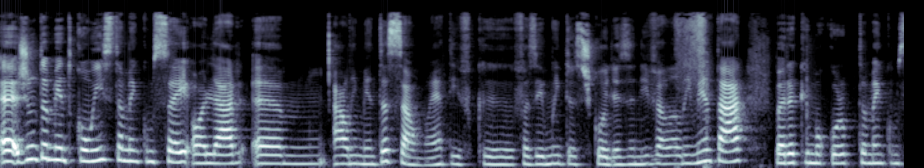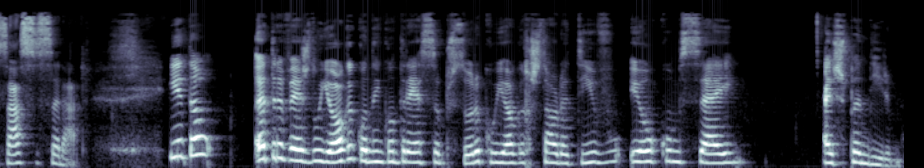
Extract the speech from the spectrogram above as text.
Uh, juntamente com isso, também comecei a olhar um, a alimentação, não é? Tive que fazer muitas escolhas a nível alimentar para que o meu corpo também começasse a sarar. E então através do yoga, quando encontrei essa professora com o yoga restaurativo, eu comecei a expandir-me.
